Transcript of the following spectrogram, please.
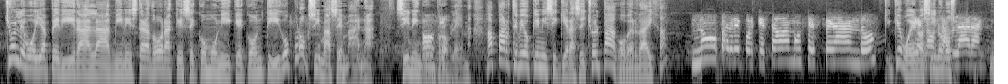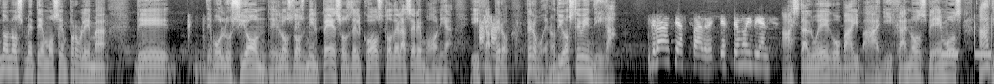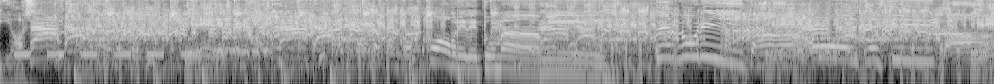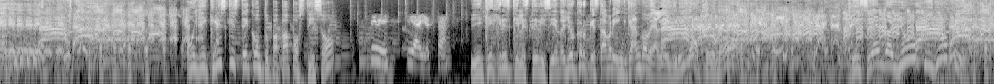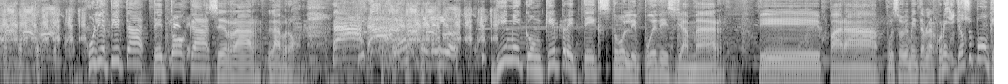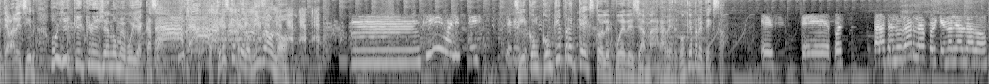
Yo le voy a pedir a la administradora que se comunique contigo próxima semana, sin ningún problema. Aparte veo que ni siquiera has hecho el pago, ¿verdad, hija? No, padre, porque estábamos esperando Qué, qué bueno, que así no nos, hablaran. no nos metemos en problema de devolución de los dos mil pesos del costo de la ceremonia, hija. Ajá. Pero, pero bueno, Dios te bendiga. Gracias, padre, que esté muy bien. Hasta luego, bye bye, hija. Nos vemos. Adiós. Pobre de tu mami. Ternurita. Ay, cosita. Oye, ¿crees que esté con tu papá postizo? Sí, sí, ahí está. ¿Y qué crees que le esté diciendo? Yo creo que está brincando de alegría, tú, ¿no? Diciendo yupi, yupi. Julietita, te toca cerrar la broma. Dime con qué pretexto le puedes llamar eh, para, pues obviamente, hablar con ella. Yo supongo que te va a decir, oye, ¿qué crees? Ya no me voy a casar. ¿Crees que te lo diga o no? Mm, sí, igual y sí. Sí, ¿con, ¿con qué pretexto le puedes llamar? A ver, ¿con qué pretexto? Este, pues para saludarla porque no le he hablado.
